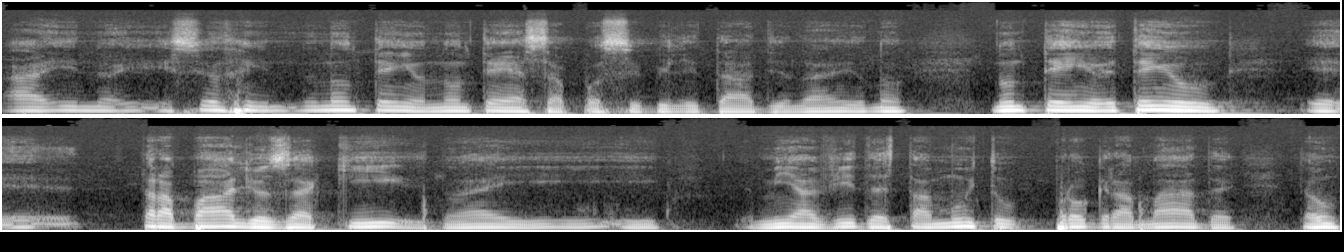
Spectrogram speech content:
Ah, isso eu não tenho, não tenho essa possibilidade, né? Eu não, não tenho, eu tenho é, trabalhos aqui, não é? E, e minha vida está muito programada. Então,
